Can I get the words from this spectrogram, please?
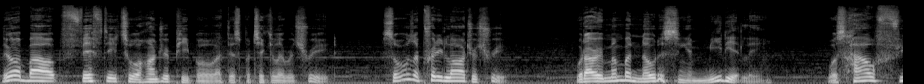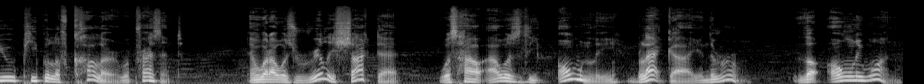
There were about 50 to 100 people at this particular retreat, so it was a pretty large retreat. What I remember noticing immediately was how few people of color were present. And what I was really shocked at was how I was the only black guy in the room. The only one.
